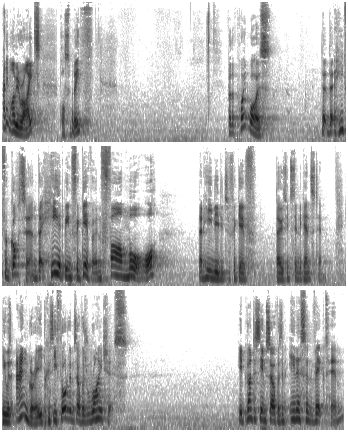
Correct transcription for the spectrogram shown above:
And he might be right, possibly. But the point was that, that he'd forgotten that he had been forgiven far more than he needed to forgive those who'd sinned against him. He was angry because he thought of himself as righteous. He'd begun to see himself as an innocent victim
